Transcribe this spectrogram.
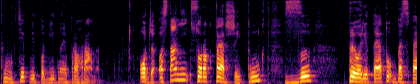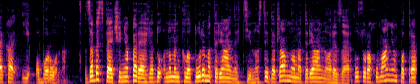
пунктів відповідної програми. Отже, останній 41 пункт з пріоритету безпека і оборона. Забезпечення перегляду номенклатури матеріальних цінностей Державного матеріального резерву з урахуванням потреб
